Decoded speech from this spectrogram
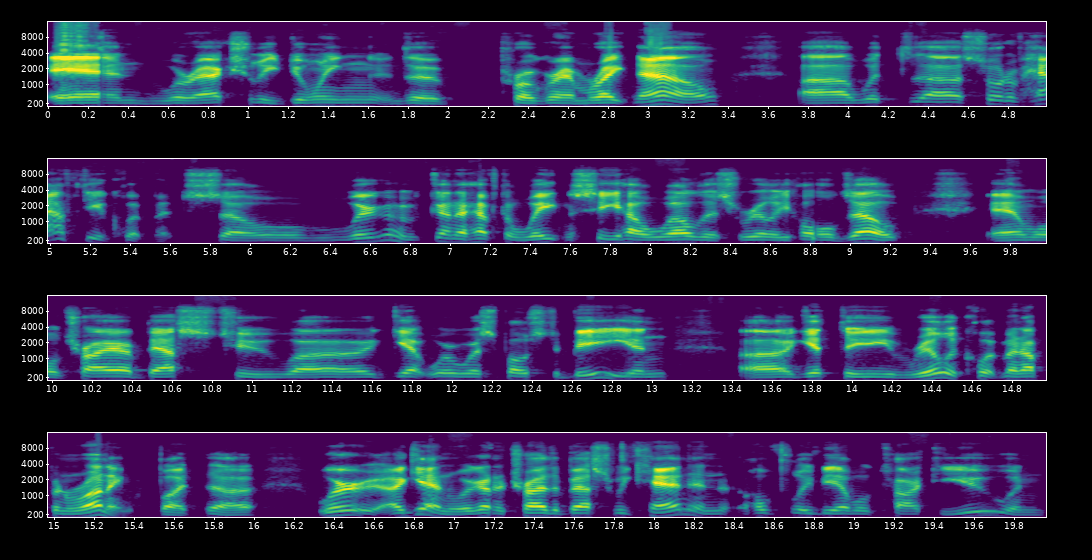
and we're actually doing the program right now uh, with uh, sort of half the equipment. So we're going to have to wait and see how well this really holds out, and we'll try our best to uh, get where we're supposed to be and uh, get the real equipment up and running. But uh, we're again, we're going to try the best we can, and hopefully be able to talk to you and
